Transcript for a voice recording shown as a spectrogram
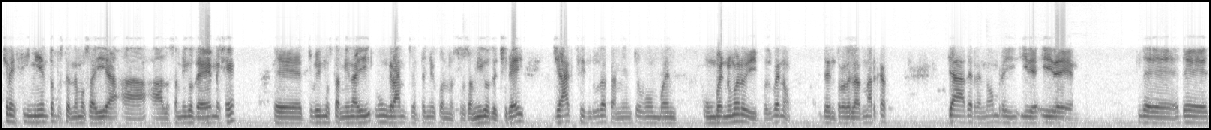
crecimiento, pues tenemos ahí a, a, los amigos de MG. Eh, tuvimos también ahí un gran desempeño con nuestros amigos de Chirey. Jack sin duda también tuvo un buen un buen número y pues bueno, dentro de las marcas ya de renombre y, de, y de de,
